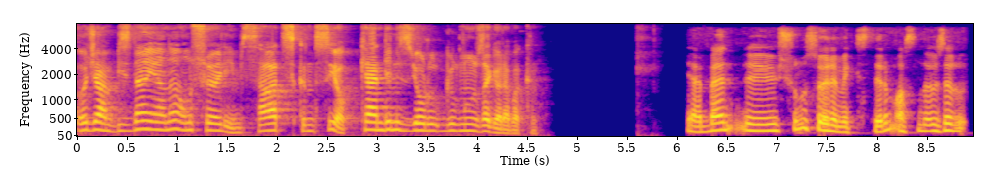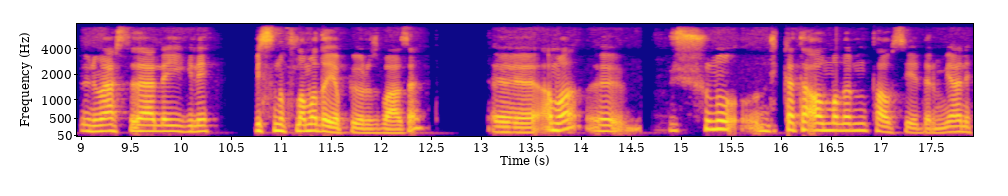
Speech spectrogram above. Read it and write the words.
hocam bizden yana onu söyleyeyim. Saat sıkıntısı yok. Kendiniz yorgunluğunuza göre bakın. Yani ben e, şunu söylemek isterim. Aslında özel üniversitelerle ilgili bir sınıflama da yapıyoruz bazen. E, ama e, şunu dikkate almalarını tavsiye ederim. Yani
